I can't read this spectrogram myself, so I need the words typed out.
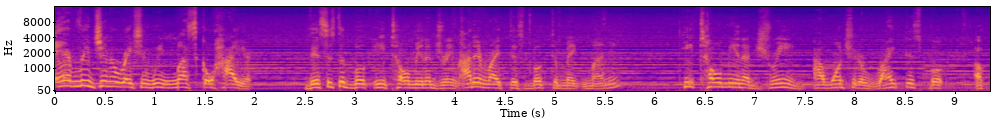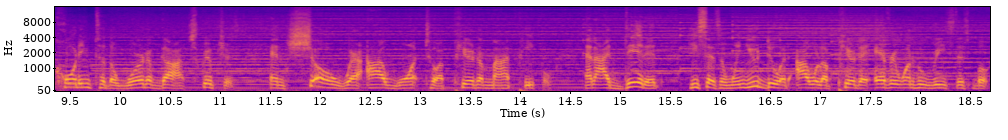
every generation we must go higher. This is the book he told me in a dream. I didn't write this book to make money. He told me in a dream, I want you to write this book according to the word of God, scriptures, and show where I want to appear to my people. And I did it. He says, and when you do it, I will appear to everyone who reads this book.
